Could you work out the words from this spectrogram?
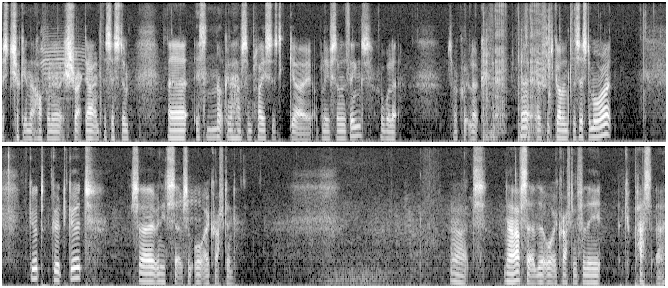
Just chuck it in that hopper and extract out into the system. Uh, it's not going to have some places to go, I believe, some of the things, or will it? So a quick look. Yeah, everything's gone into the system alright. Good, good, good. So we need to set up some auto crafting. Right. Now I've set up the auto crafting for the capacitor.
